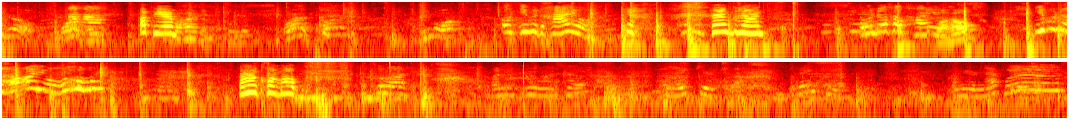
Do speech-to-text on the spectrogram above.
you go? Uh-uh. Up here. Go ahead. Go ahead. You go up. Oh, even higher. Hang on. I wonder how high. Want help? Even higher. I'm gonna climb up. so I, I didn't realize that. I like your dress. Thank you. And your necklace.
